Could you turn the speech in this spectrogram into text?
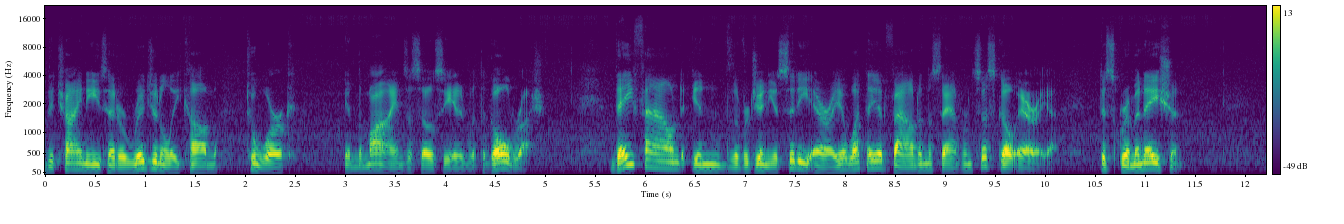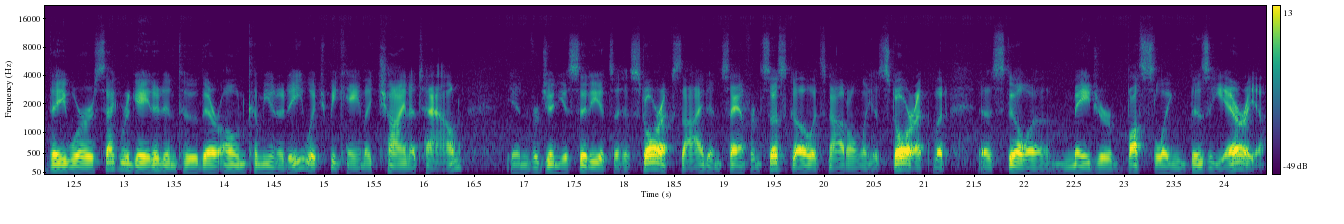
the Chinese had originally come to work in the mines associated with the gold rush. They found in the Virginia City area what they had found in the San Francisco area discrimination. They were segregated into their own community, which became a Chinatown. In Virginia City, it's a historic site. In San Francisco, it's not only historic, but uh, still a major, bustling, busy area.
